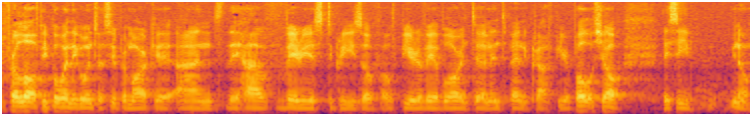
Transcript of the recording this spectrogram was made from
for a lot of people when they go into a supermarket and they have various degrees of, of beer available or into an independent craft beer bottle shop, they see, you know,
